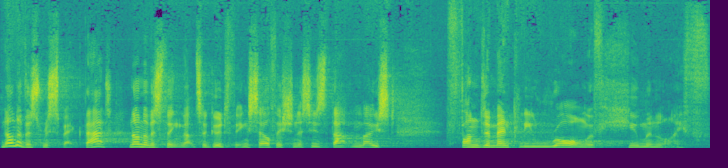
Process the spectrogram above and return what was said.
None of us respect that. None of us think that's a good thing. Selfishness is that most fundamentally wrong of human life.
